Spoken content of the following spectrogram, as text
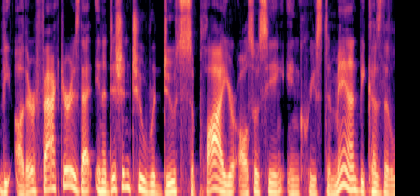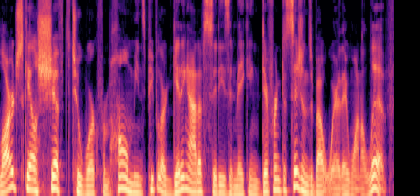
The other factor is that in addition to reduced supply, you're also seeing increased demand because the large scale shift to work from home means people are getting out of cities and making different decisions about where they want to live.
